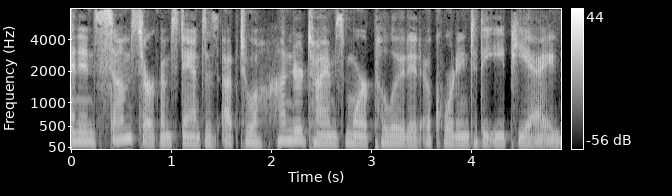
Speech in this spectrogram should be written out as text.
and in some circumstances up to 100 times more polluted, according to the EPA.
